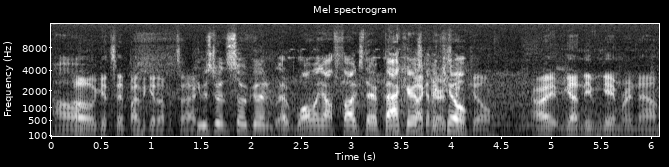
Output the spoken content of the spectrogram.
Oh, Oh, gets hit by the get up attack. he was doing so good at walling out Thugs there. Back air's Back gonna air's kill. All right, we got an even game right now.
